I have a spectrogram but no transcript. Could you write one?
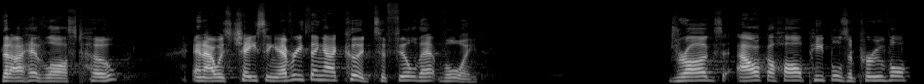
that I had lost hope and I was chasing everything I could to fill that void drugs, alcohol, people's approval.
